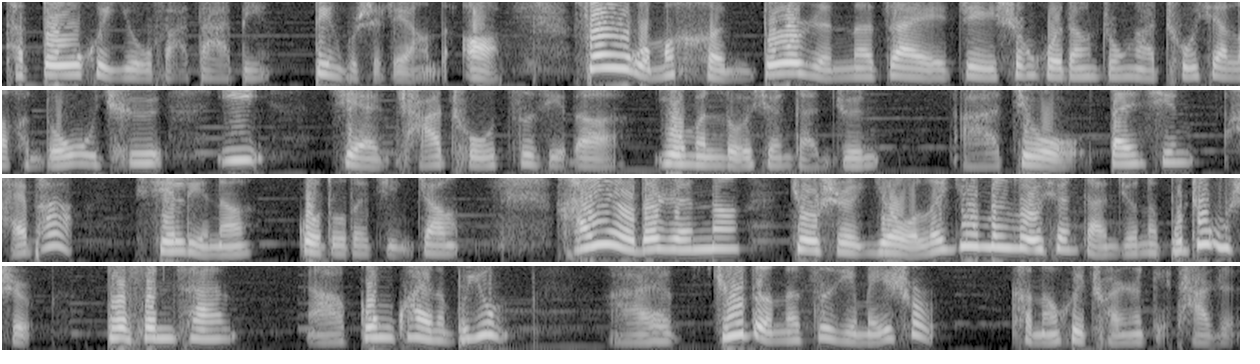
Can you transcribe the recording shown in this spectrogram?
它都会诱发大病，并不是这样的啊。所以，我们很多人呢，在这生活当中啊，出现了很多误区：一，检查出自己的幽门螺旋杆菌啊，就担心害怕，心里呢过度的紧张；还有的人呢，就是有了幽门螺旋杆菌呢，不重视。不分餐啊，公筷呢不用，啊，觉得呢自己没事儿，可能会传染给他人。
